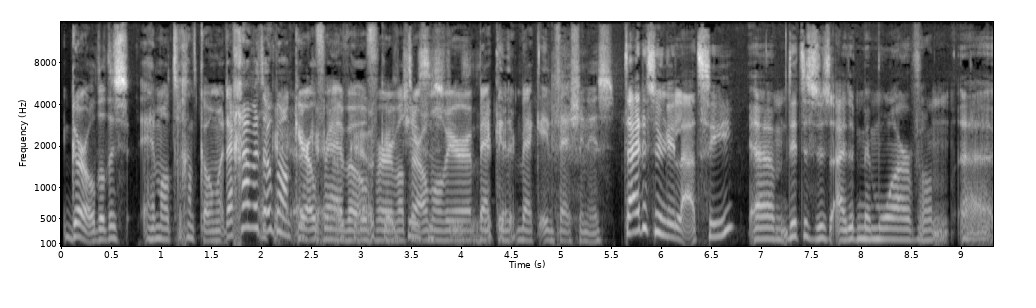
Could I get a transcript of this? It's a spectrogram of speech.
Girl, dat is helemaal terug aan het komen. Daar gaan we het ook wel een keer over hebben. over wat er allemaal weer back, in, back in fashion is. Tijdens hun relatie, ehm, dit is dus uit het memoir van eh,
